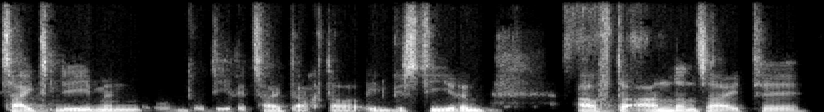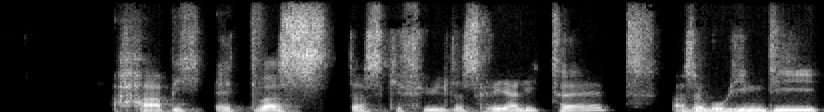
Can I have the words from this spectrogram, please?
Zeit nehmen und, und ihre Zeit auch da investieren. Auf der anderen Seite habe ich etwas das Gefühl, dass Realität, also wohin die,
